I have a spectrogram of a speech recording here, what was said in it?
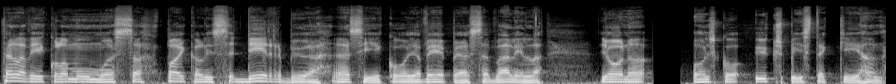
tällä viikolla muun muassa paikallisderbyä SIK ja VPS välillä. Joona, olisiko yksi pistekin ihan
